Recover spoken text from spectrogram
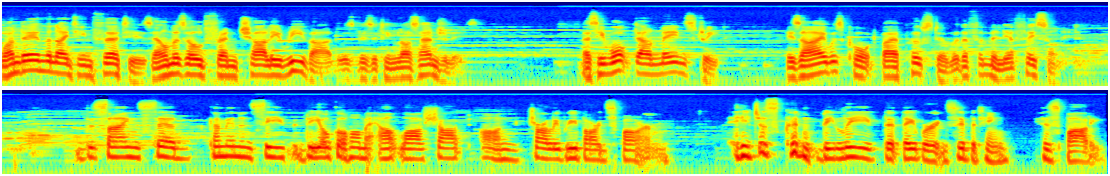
One day in the 1930s, Elmer's old friend Charlie Revard was visiting Los Angeles. As he walked down Main Street, his eye was caught by a poster with a familiar face on it the sign said, Come in and see the Oklahoma outlaw shot on Charlie Revard's farm. He just couldn't believe that they were exhibiting his body,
